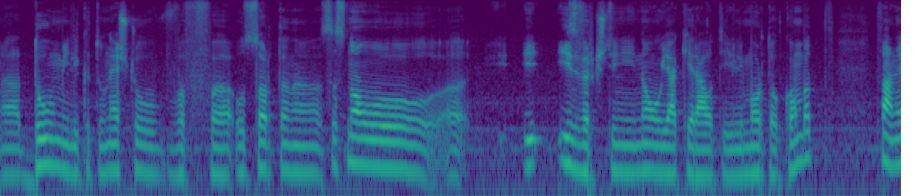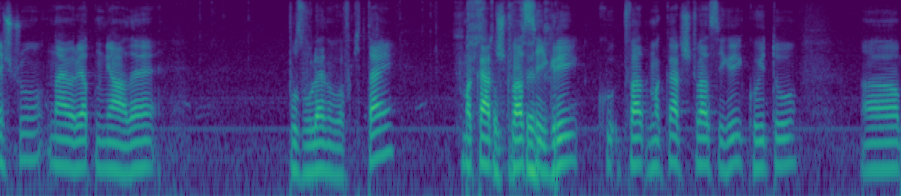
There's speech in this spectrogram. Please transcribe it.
а, Doom или като нещо в, а, от сорта на с много а, и, извъркщини, много яки работи или Mortal Kombat, това нещо най-вероятно няма да е позволено в Китай, макар 100%. че това са игри, това, макар че това са игри, които а,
